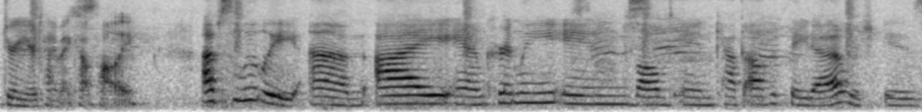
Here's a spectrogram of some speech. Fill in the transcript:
during your time at Cal Poly? Absolutely. Um, I am currently involved in Kappa Alpha Theta, which is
